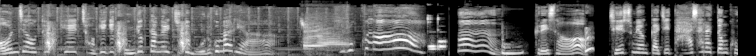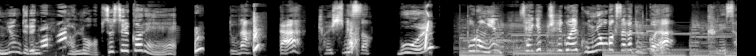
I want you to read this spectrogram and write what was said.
언제 어떻게 적에게 공격당할지도 모르고 말이야. 그렇구나. 응. 그래서 제 수명까지 다 살았던 공룡들은 별로 없었을 거래. 누나, 나 결심했어. 뭘? 뽀롱인 세계 최고의 공룡 박사가 될 거야. 그래서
